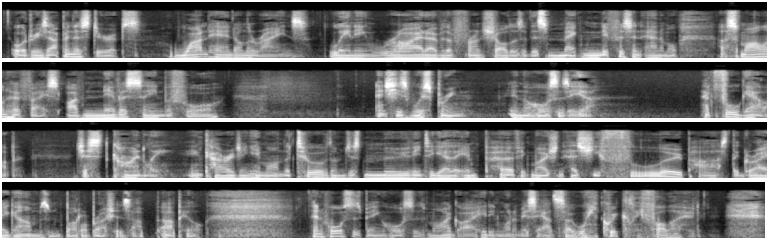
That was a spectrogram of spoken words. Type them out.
Audrey's up in the stirrups, one hand on the reins, leaning right over the front shoulders of this magnificent animal, a smile on her face I've never seen before. And she's whispering in the horse's ear at full gallop, just kindly encouraging him on. The two of them just moving together in perfect motion as she flew past the grey gums and bottle brushes up uphill. And horses being horses, my guy, he didn't want to miss out, so we quickly followed.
